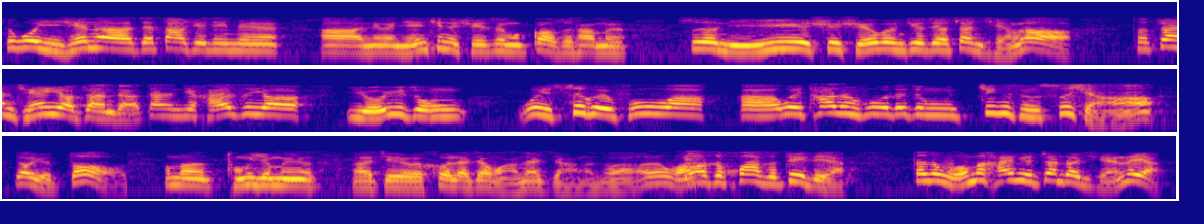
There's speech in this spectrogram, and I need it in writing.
所以我以前呢，在大学里面啊，那个年轻的学生，我告诉他们，是你学学问就是要赚钱了，他赚钱要赚的，但是你还是要有一种为社会服务啊啊，为他人服务的这种精神思想，要有道。那么同学们啊，就后来在网上讲了，是吧？呃，王老师话是对的呀，但是我们还没有赚到钱了呀，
